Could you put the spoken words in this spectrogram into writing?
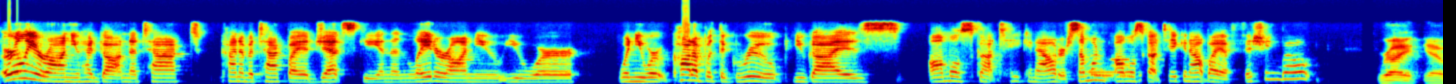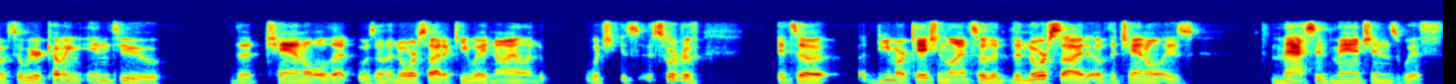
earlier on you had gotten attacked kind of attacked by a jet ski and then later on you you were when you were caught up with the group you guys almost got taken out or someone almost got taken out by a fishing boat right yeah so we were coming into the channel that was on the north side of Keewaydin Island which is sort of it's a demarcation line. So the, the north side of the channel is massive mansions with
